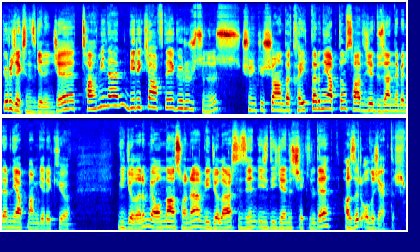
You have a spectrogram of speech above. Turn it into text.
göreceksiniz gelince. Tahminen 1-2 haftaya görürsünüz. Çünkü şu anda kayıtlarını yaptım. Sadece düzenlemelerini yapmam gerekiyor videolarım ve ondan sonra videolar sizin izleyeceğiniz şekilde hazır olacaktır.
